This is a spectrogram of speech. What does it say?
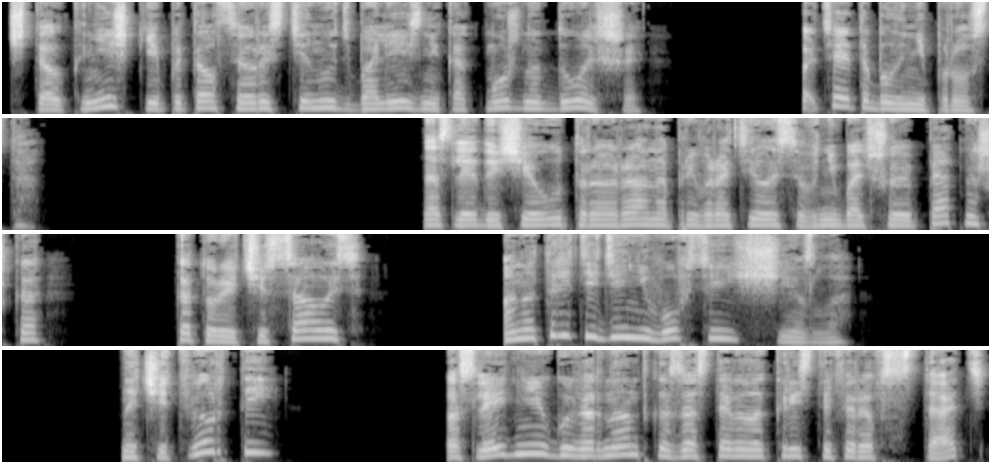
читал книжки и пытался растянуть болезни как можно дольше, хотя это было непросто. На следующее утро рана превратилась в небольшое пятнышко, которое чесалось, а на третий день и вовсе исчезла. На четвертый последняя гувернантка заставила Кристофера встать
